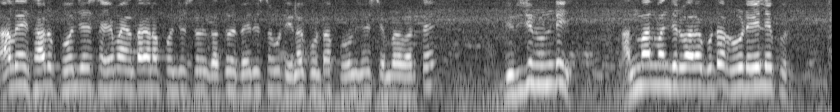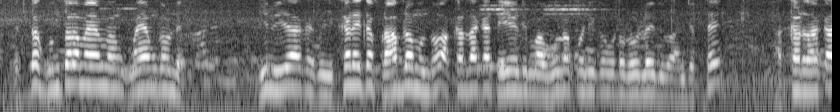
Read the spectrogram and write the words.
నాలుగైదు సార్లు ఫోన్ చేస్తే ఏమో ఎంతగానో ఫోన్ చేసినా గద్దులు బెదిరిస్తే కూడా వినకుండా ఫోన్ చేసి ఎంబడి పడితే బ్రిడ్జి నుండి హనుమాన్ మందిర్ వరకు కూడా రోడ్ వేయలేకూరు పెద్ద గుంతలమయం మయంగా ఉండే దీని ఎక్కడైతే ప్రాబ్లం ఉందో అక్కడ దాకా తెలియండి మా ఊళ్ళో కొన్ని కూడా రోడ్ లేదు అని చెప్తే అక్కడ దాకా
